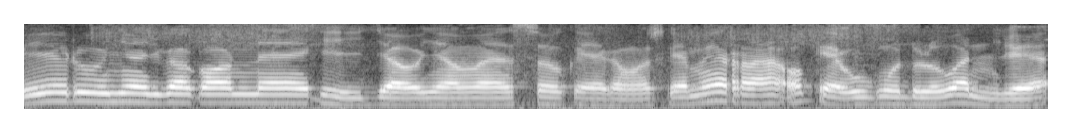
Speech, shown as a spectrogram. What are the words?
birunya juga connect hijaunya masuk ya bosku merah oke ungu duluan ya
